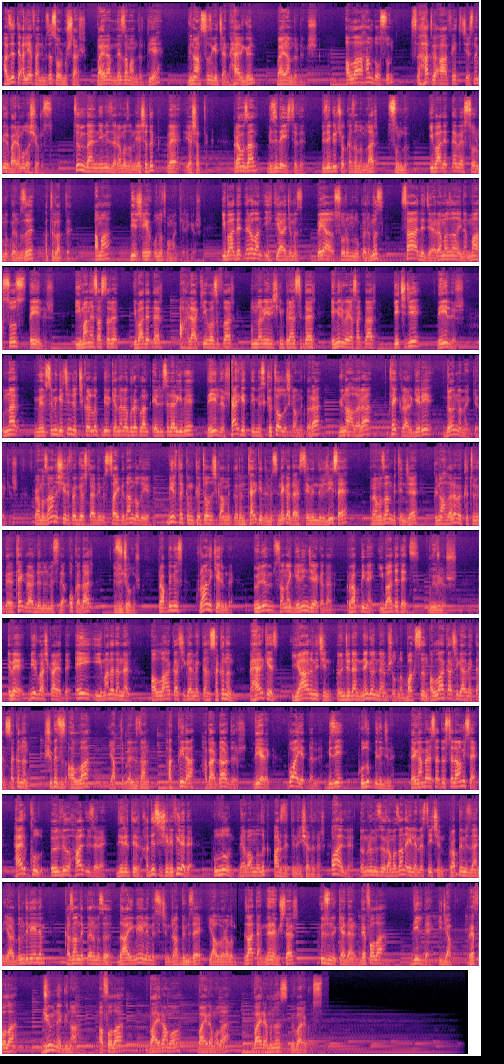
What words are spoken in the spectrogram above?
Hazreti Ali Efendimiz'e sormuşlar. Bayram ne zamandır diye. Günahsız geçen her gün bayramdır demiş. Allah'a hamdolsun sıhhat ve afiyet içerisinde bir bayrama ulaşıyoruz. Tüm benliğimizle Ramazan'ı yaşadık ve yaşattık. Ramazan bizi değiştirdi. Bize birçok kazanımlar sundu. İbadetler ve sorumluluklarımızı hatırlattı. Ama bir şeyi unutmamak gerekiyor. İbadetlere olan ihtiyacımız veya sorumluluklarımız sadece Ramazan ayına mahsus değildir. İman esasları, ibadetler, ahlaki vasıflar, bunlara ilişkin prensipler, emir ve yasaklar geçici değildir. Bunlar mevsimi geçince çıkarılıp bir kenara bırakılan elbiseler gibi değildir. Terk ettiğimiz kötü alışkanlıklara, günahlara tekrar geri dönmemek gerekir. Ramazan-ı Şerif'e gösterdiğimiz saygıdan dolayı bir takım kötü alışkanlıkların terk edilmesi ne kadar sevindirici ise Ramazan bitince günahlara ve kötülüklere tekrar dönülmesi de o kadar üzücü olur. Rabbimiz Kur'an-ı Kerim'de ölüm sana gelinceye kadar Rabbine ibadet et buyuruyor. Ve bir başka ayette ey iman edenler Allah'a karşı gelmekten sakının ve herkes yarın için önceden ne göndermiş olduğuna baksın. Allah'a karşı gelmekten sakının. Şüphesiz Allah yaptıklarınızdan hakkıyla haberdardır diyerek bu ayetlerle bizi kulluk bilincine, Peygamber Aleyhisselatü Vesselam ise her kul öldüğü hal üzere diriltir hadis-i şerifiyle de kulluğun devamlılık arz ettiğine işaret eder. O halde ömrümüzü Ramazan eylemesi için Rabbimizden yardım dileyelim. Kazandıklarımızı daimi eylemesi için Rabbimize yalvaralım. Zaten ne demişler? Hüznü keder defola, dilde hicap refola, cümle günah afola, bayram o, bayram ola. Bayramınız mübarek olsun.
